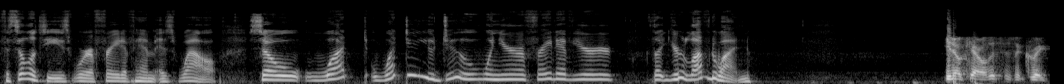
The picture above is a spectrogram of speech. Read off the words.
facilities were afraid of him as well. So, what what do you do when you're afraid of your your loved one? You know, Carol, this is a great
